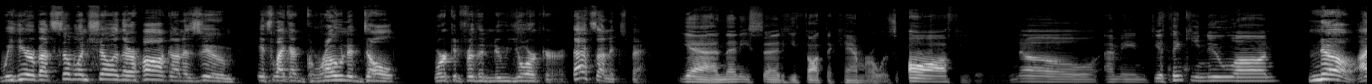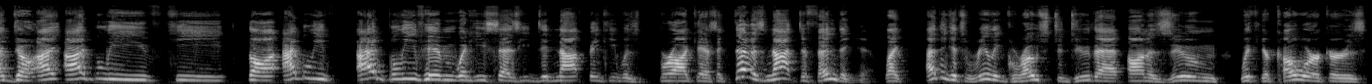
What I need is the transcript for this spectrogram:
we hear about someone showing their hog on a Zoom, it's like a grown adult working for the New Yorker. That's unexpected. Yeah, and then he said he thought the camera was off. He didn't know. I mean, do you think he knew, Lon? No, I don't. I I believe he thought. I believe. I believe him when he says he did not think he was broadcasting. That is not defending him. Like I think it's really gross to do that on a Zoom with your coworkers,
